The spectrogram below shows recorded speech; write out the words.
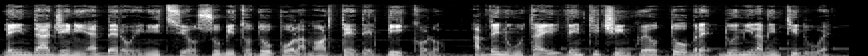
Le indagini ebbero inizio subito dopo la morte del piccolo, avvenuta il 25 ottobre 2022.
